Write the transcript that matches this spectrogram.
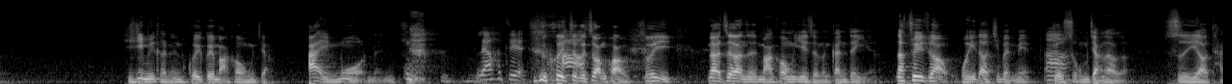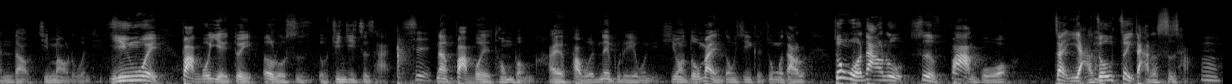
习近平可能会跟马克龙讲爱莫能助，了解。会这个状况，所以那这样子马克龙也只能干瞪眼了。那最重要回到基本面，就是我们讲到的是要谈到经贸的问题，因为法国也对俄罗斯有经济制裁，是。那法国也通膨，还有法国内部的一些问题，希望多卖点东西给中国大陆。中国大陆是法国在亚洲最大的市场，嗯。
